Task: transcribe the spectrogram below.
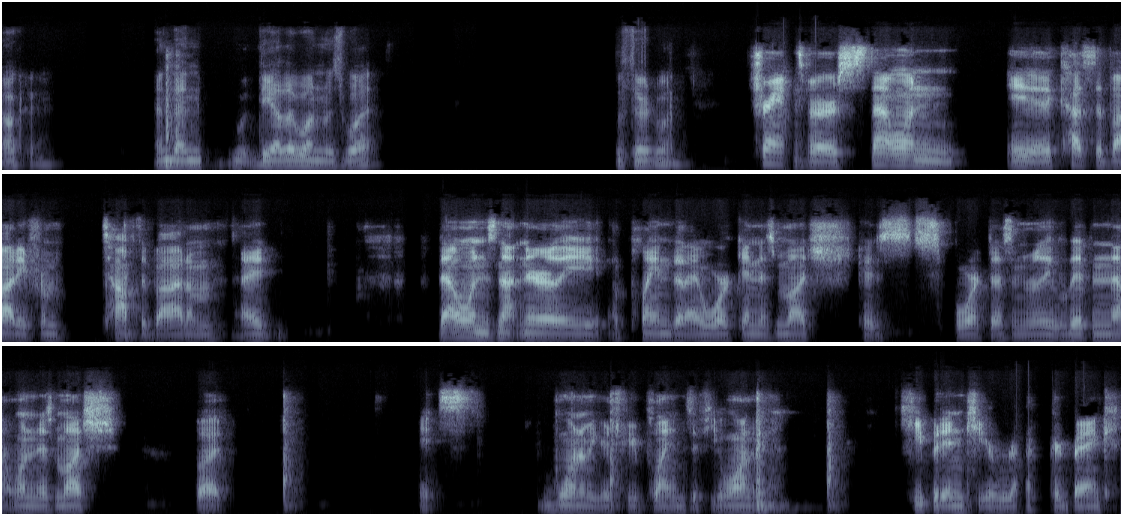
Okay. And then the other one was what? The third one? Transverse. That one, it cuts the body from top to bottom. I that one's not nearly a plane that I work in as much because sport doesn't really live in that one as much, but it's one of your three planes if you want to keep it into your record bank.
